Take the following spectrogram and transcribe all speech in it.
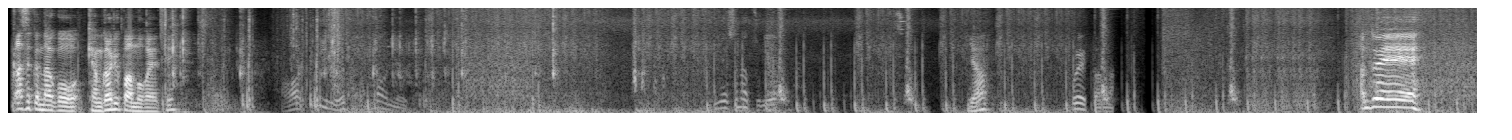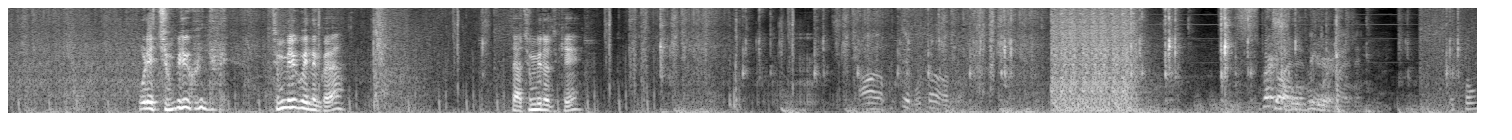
가스 끝나고 견과류바 먹어야지. 아, 이거 왜 나왔냐? 이게 스나 둘이야. 야, 후회했다. 나. 안 돼! 우리 중 밀고 있는, 중 밀고 있는 거야? 자, 중 밀어줄게. 아, 나 그때 못 따라갔다. 보통?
